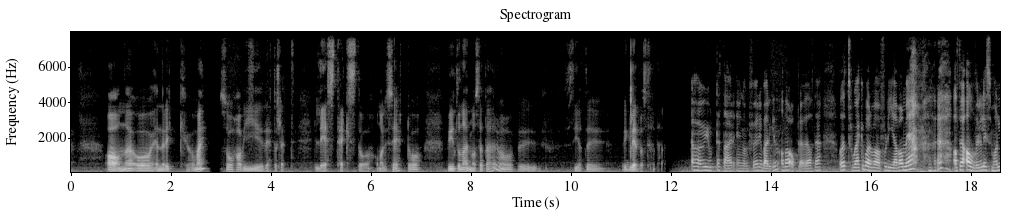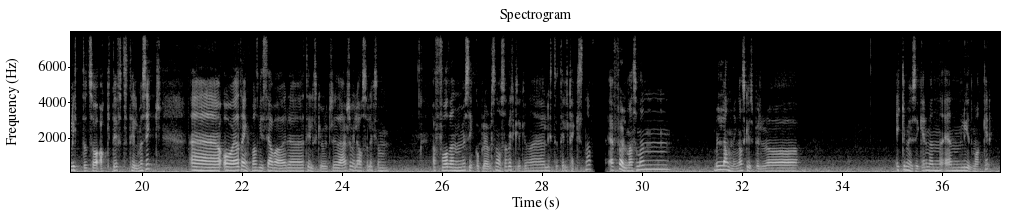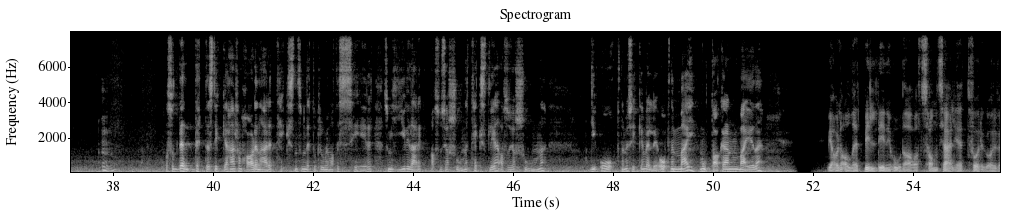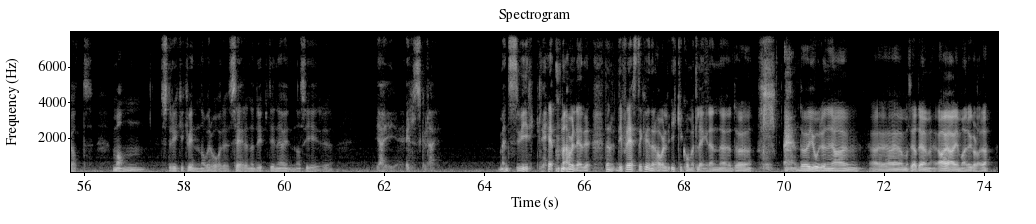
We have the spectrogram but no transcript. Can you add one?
Ane og Henrik og meg. Så har vi rett og slett lest tekst og analysert og begynt å nærme oss dette her. Og uh, si at det, vi gleder oss til det. Jeg har jo gjort dette her en gang før i Bergen, og da opplevde jeg at jeg Og det tror jeg ikke bare var fordi jeg var med, men at jeg aldri liksom har lyttet så aktivt til musikk. Eh, og jeg tenkte meg at hvis jeg var uh, tilskuer til det her, så ville jeg også liksom ja, få den musikkopplevelsen og også virkelig kunne lytte til tekstene. Jeg føler meg som en blanding av skuespiller og Ikke musiker, men en lydmaker. Mm. Også den, dette stykket her, som har denne her teksten som dette problematiserer, som gir de der assosiasjonene, tekstlige assosiasjonene De åpner musikken veldig. Åpner meg, mottakeren, meg i det. Vi har vel alle et bilde inni hodet av at sann kjærlighet foregår ved at mannen stryker kvinnen over håret, ser henne dypt inn i øynene og sier 'Jeg elsker deg'. Mens virkeligheten er vel det de, de, fleste kvinner har vel ikke kommet lenger enn du, død, død Jorunn. Ja, jeg, jeg, må si at jeg, ja, jeg er innmari glad i deg.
